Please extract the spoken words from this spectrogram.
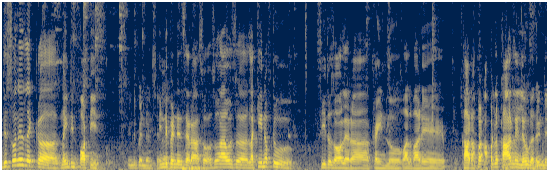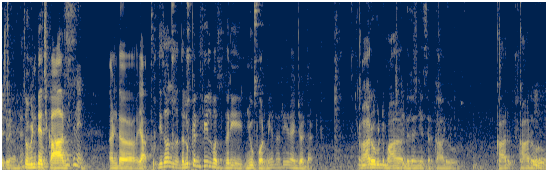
this one is like nineteen forties independence independence era so so I was lucky enough to see those all era కైండ్లో వాళ్ళు వాడే కార్ అప్ప అప్పట్లో కార్లు ఏం లేవు కదా. So vintage cars and yeah these all the look and feel was very new for me and I real enjoy that car ఒకటి బాగా డిజైన్ చేశారు. కారు కారు కారు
